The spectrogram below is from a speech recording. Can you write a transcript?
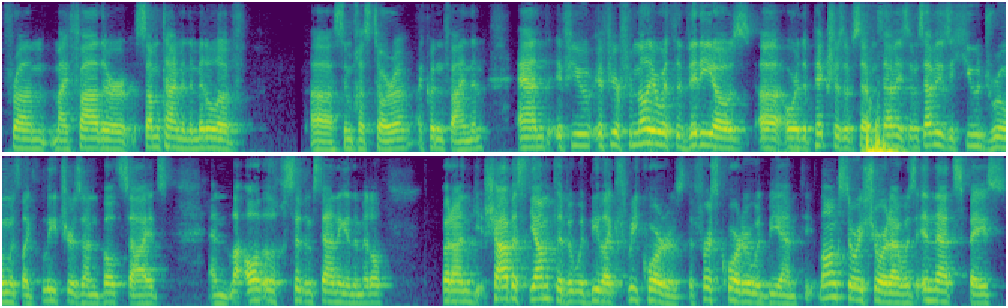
from my father sometime in the middle of uh, Simchas Torah. I couldn't find them. And if you if you're familiar with the videos uh, or the pictures of 770, 770 is a huge room with like bleachers on both sides and all the Chassidim standing in the middle. But on Shabbos Yom Tov, it would be like three quarters. The first quarter would be empty. Long story short, I was in that space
